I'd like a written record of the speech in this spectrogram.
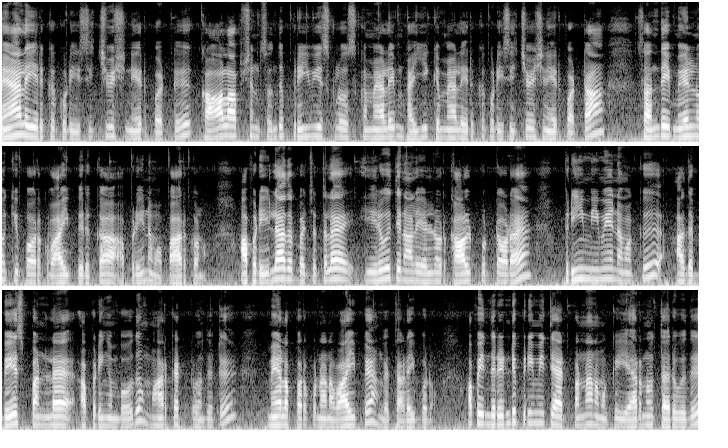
மேலே இருக்கக்கூடிய சுச்சுவேஷன் ஏற்பட்டு கால் ஆப்ஷன்ஸ் வந்து ப்ரீவியஸ் க்ளோஸ்க்கு மேலேயும் ஹைக்கு மேலே இருக்கக்கூடிய சுச்சுவேஷன் ஏற்பட்டால் சந்தை மேல் நோக்கி போகிறக்கு வாய்ப்பு இருக்கா அப்படின்னு நம்ம பார்க்கணும். அப்படி இல்லாத பட்சத்தில் இருபத்தி நாலு எழுநூறு கால் புட்டோட ப்ரீமியமே நமக்கு அதை பேஸ் பண்ணல அப்படிங்கும்போது மார்க்கெட் வந்துட்டு மேலே போகிறக்குண்டான வாய்ப்பே அங்கே தடைபடும். அப்போ இந்த ரெண்டு ப்ரீமியத்தை ஆட் பண்ணால் நமக்கு இரநூத்தறுபது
